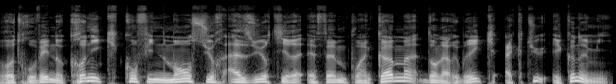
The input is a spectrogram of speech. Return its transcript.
Retrouvez nos chroniques confinement sur azur-fm.com dans la rubrique Actu Économie.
